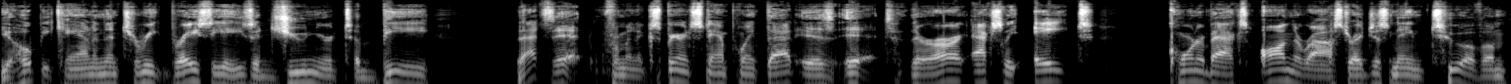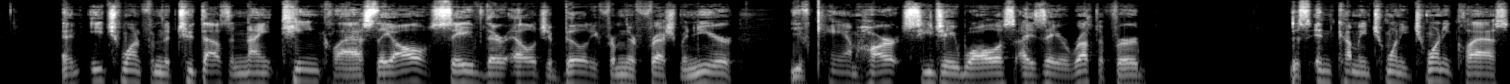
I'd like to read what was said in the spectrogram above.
You hope he can. And then TaRiq Bracy, he's a junior to be. That's it. From an experience standpoint, that is it. There are actually eight cornerbacks on the roster. I just named two of them. And each one from the 2019 class, they all saved their eligibility from their freshman year. You've Cam Hart, CJ Wallace, Isaiah Rutherford. This incoming 2020 class,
